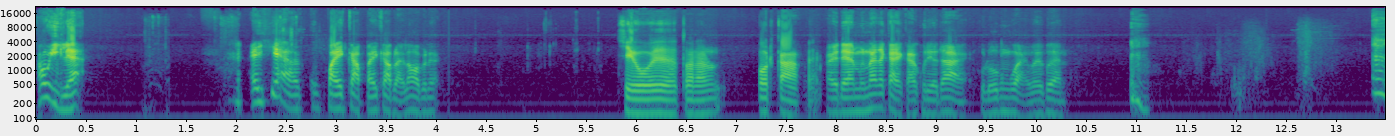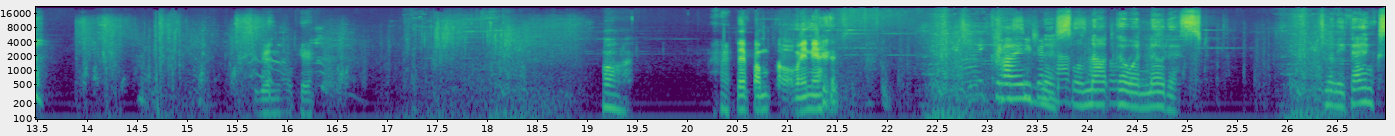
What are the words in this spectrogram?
เอ้าอีกแล้ว ไอ้เหี้ยกูไปกลับไปกลับหลายรอบไปเนี่ยชิวเลยตัวนั้นโคตรกากเลยไอแดนมึงน่าจะไก่กาคนเดียวได้กูรู้มึงไหวเว้ยเพื่อนเวนโอเคโอ้ยได้ปั๊มต่อไหมเนี่ย Kindness will not go unnoticed. Many thanks.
